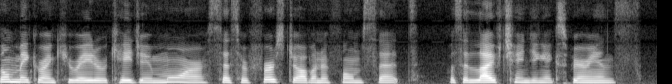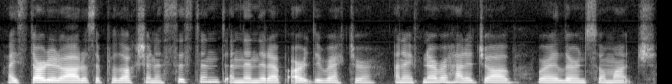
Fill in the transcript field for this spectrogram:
Filmmaker and curator KJ Moore says her first job on a film set was a life changing experience I started out as a production assistant and ended up art director, and I've never had a job where I learned so much.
